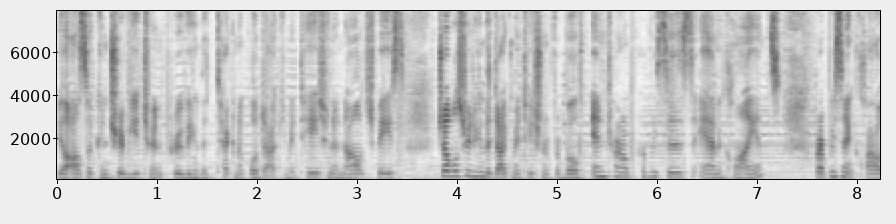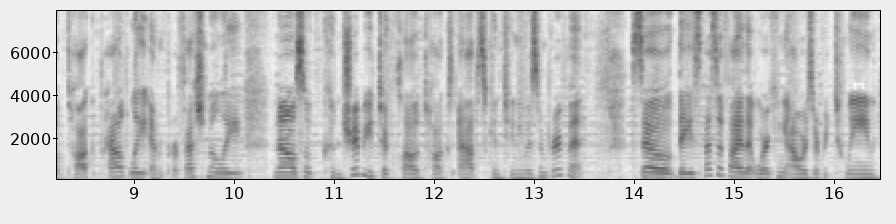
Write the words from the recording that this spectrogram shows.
You'll also contribute to improving the technical documentation and knowledge base, troubleshooting the documentation for both internal purposes and clients, represent Cloud Talk proudly and professionally, and also contribute to Cloud Talk's app's continuous improvement. So they specify that working hours are between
